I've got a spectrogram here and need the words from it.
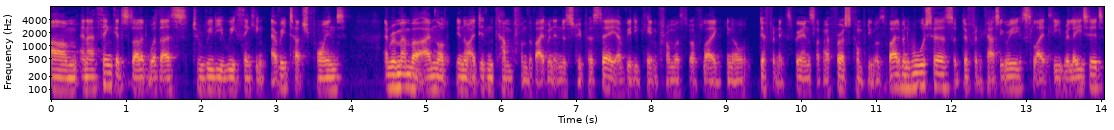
Um, and i think it started with us to really rethinking every touch point and remember i'm not you know i didn't come from the vitamin industry per se. I really came from a sort of like you know different experience. Like my first company was vitamin water so different category slightly related.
